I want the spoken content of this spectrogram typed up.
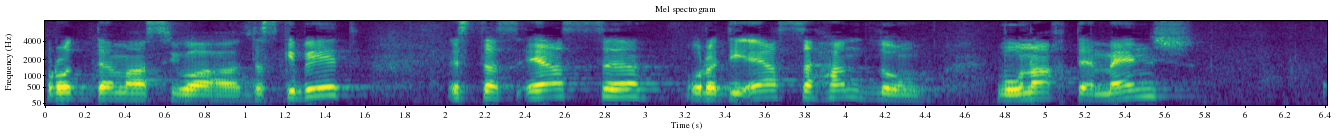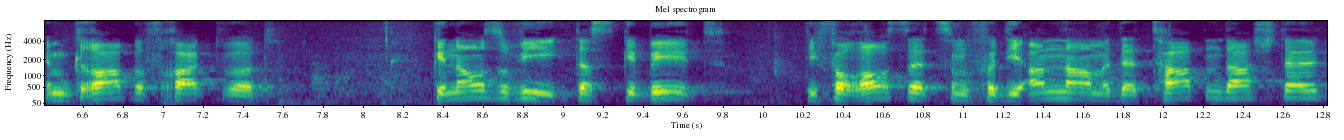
rudda ma siwaha. Das Gebet ist das erste oder die erste Handlung, wonach der Mensch im Grab befragt wird. Genauso wie das Gebet die Voraussetzung für die Annahme der Taten darstellt,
